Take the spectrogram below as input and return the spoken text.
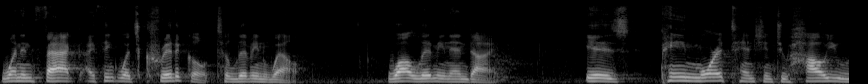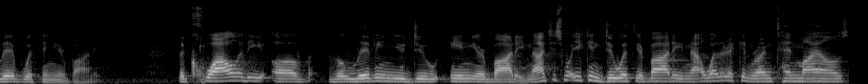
When in fact, I think what's critical to living well while living and dying is paying more attention to how you live within your body the quality of the living you do in your body. Not just what you can do with your body, not whether it can run 10 miles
